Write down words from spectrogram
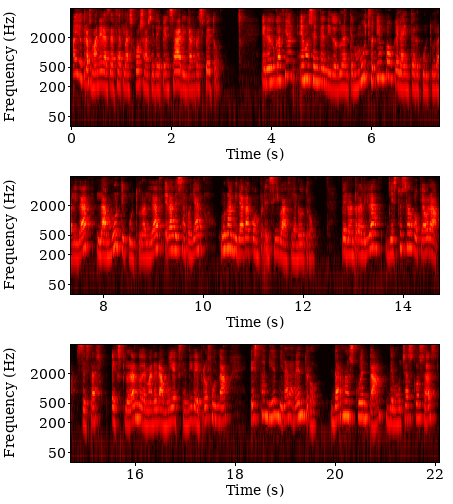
hay otras maneras de hacer las cosas y de pensar y las respeto. En educación hemos entendido durante mucho tiempo que la interculturalidad, la multiculturalidad, era desarrollar una mirada comprensiva hacia el otro. Pero en realidad, y esto es algo que ahora se está explorando de manera muy extendida y profunda, es también mirar adentro, darnos cuenta de muchas cosas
